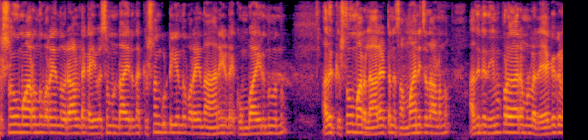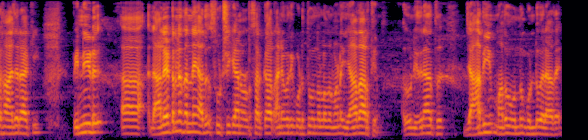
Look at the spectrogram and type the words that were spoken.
കൃഷ്ണകുമാർ എന്ന് പറയുന്ന ഒരാളുടെ കൈവശമുണ്ടായിരുന്ന കൃഷ്ണൻകുട്ടി എന്ന് പറയുന്ന ആനയുടെ കൊമ്പായിരുന്നുവെന്നും അത് കൃഷ്ണകുമാർ ലാലേട്ടന് സമ്മാനിച്ചതാണെന്നും അതിന്റെ നിയമപ്രകാരമുള്ള രേഖകൾ ഹാജരാക്കി. പിന്നീട് ലാലേട്ടനെ തന്നെ അത് സൂക്ഷിക്കാനുള്ള സർക്കാർ അനുമതി കൊടുത്തു എന്നുള്ളതുമാണ് യാഥാർത്ഥ്യം. അതുകൊണ്ട് ഇതിനകത്ത് ജാതിയും മതവും ഒന്നും കൊണ്ടുവരാതെ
